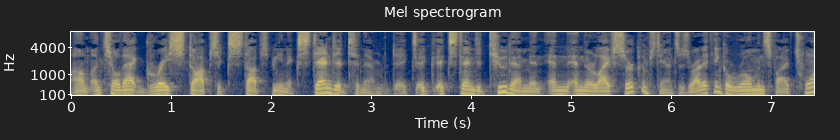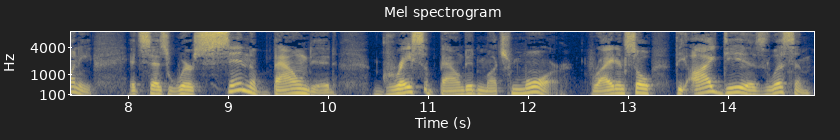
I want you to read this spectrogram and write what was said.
um, until that grace stops stops being extended to them, ex- extended to them, and, and, and their life circumstances? Right? I think of Romans five twenty. It says, "Where sin abounded, grace abounded much more." Right? And so the idea is listen,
